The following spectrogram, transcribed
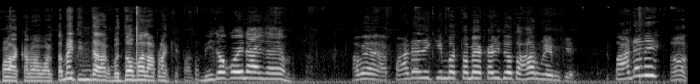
ફોળા કરવા વાળા તમે ચિંતા રાખો બધો માલ આપણા કે બીજો કોઈ ના આવી જાય એમ. હવે પાડાની કિંમત તમે કરી દો તો સારું એમ કે. પાડે નહીં હા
